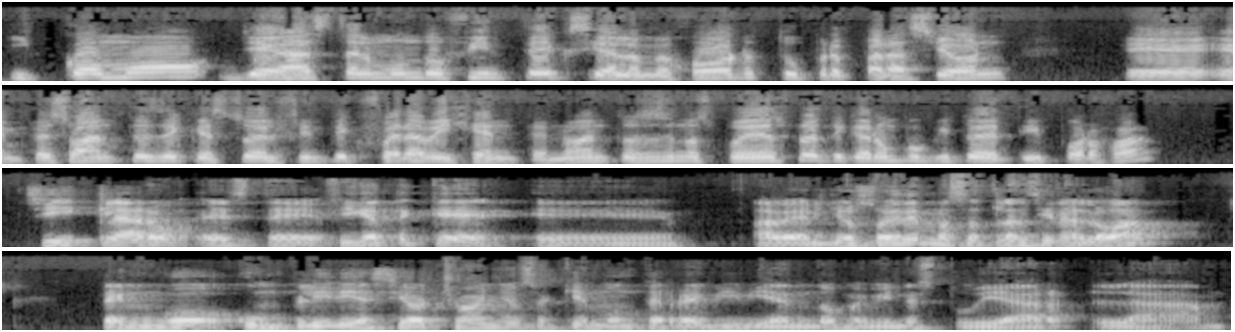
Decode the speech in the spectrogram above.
y cómo llegaste al mundo fintech si a lo mejor tu preparación eh, empezó antes de que esto del fintech fuera vigente, ¿no? Entonces, ¿nos podías platicar un poquito de ti, porfa? Sí, claro. Este, fíjate que, eh, a ver, yo soy de Mazatlán, Sinaloa. Tengo, cumplí 18 años aquí en Monterrey viviendo. Me vine a estudiar la,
